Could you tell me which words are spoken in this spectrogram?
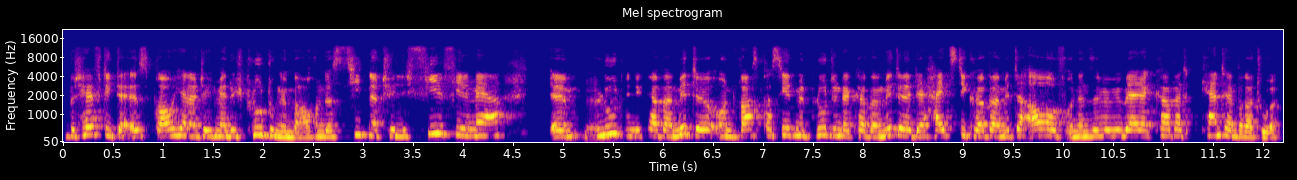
beschäftigter ist, brauche ich ja natürlich mehr Durchblutung im Bauch. Und das zieht natürlich viel, viel mehr ähm, Blut in die Körpermitte. Und was passiert mit Blut in der Körpermitte? Der heizt die Körpermitte auf. Und dann sind wir wie bei der Körperkerntemperatur.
